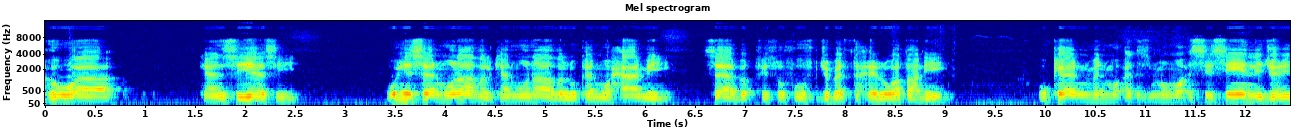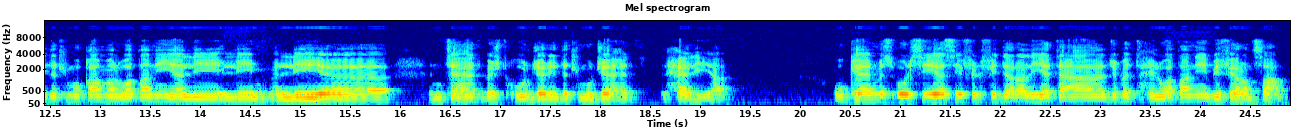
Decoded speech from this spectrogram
هو كان سياسي وإنسان مناضل كان مناضل وكان محامي سابق في صفوف جبهة التحرير الوطني وكان من مؤسسين لجريدة المقاومة الوطنية اللي اللي اللي آه، انتهت باش تكون جريدة المجاهد الحالية. وكان مسؤول سياسي في الفيدرالية تاع جبهة التحرير الوطني بفرنسا.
